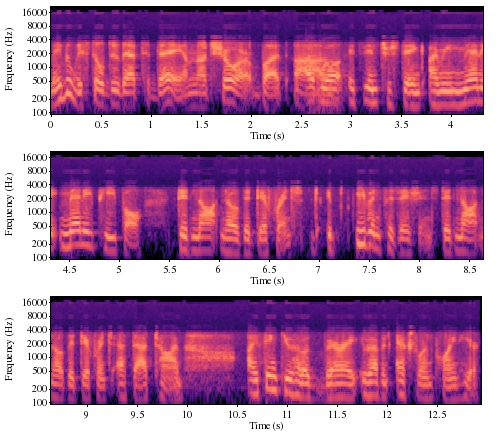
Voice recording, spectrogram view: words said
maybe we still do that today. I'm not sure, but um, uh, well, it's interesting. I mean, many many people did not know the difference. Even physicians did not know the difference at that time. I think you have a very you have an excellent point here.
